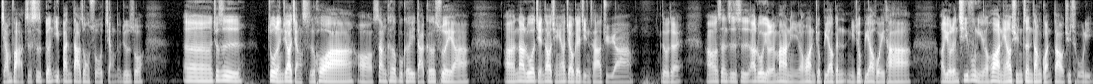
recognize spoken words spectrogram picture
讲法只是跟一般大众所讲的，就是说，嗯，就是做人就要讲实话啊，哦，上课不可以打瞌睡啊，啊，那如果捡到钱要交给警察局啊，对不对？然后甚至是啊，如果有人骂你的话，你就不要跟，你就不要回他啊。有人欺负你的话，你要循正当管道去处理。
